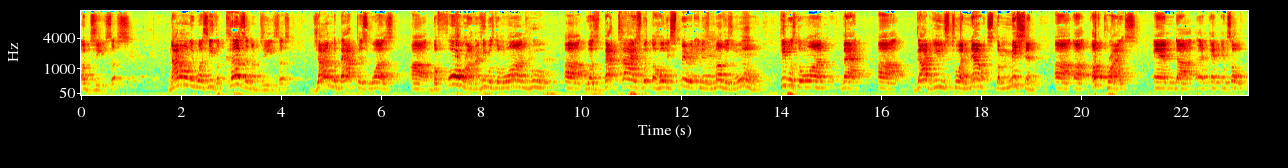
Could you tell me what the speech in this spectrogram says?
of Jesus. Not only was he the cousin of Jesus, John the Baptist was uh, the forerunner. He was the one who uh, was baptized with the Holy Spirit in his mother's womb. He was the one that uh, God used to announce the mission uh, of Christ. And, and, and, and, so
